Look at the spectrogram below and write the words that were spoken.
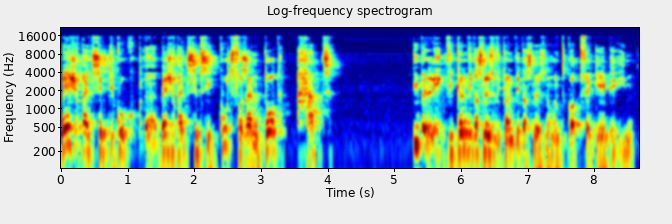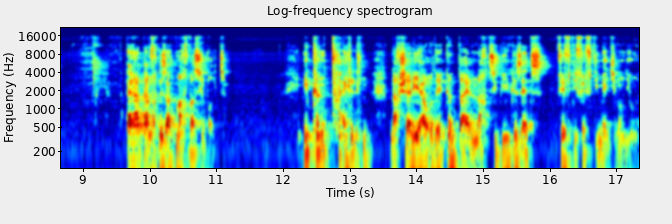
Beşiktaş Sipsi kurz vor seinem Tod hat überlegt, wie können wir das lösen, wie können wir das lösen und Gott vergebe ihm. Er hat einfach gesagt, macht was ihr wollt. Ihr könnt teilen nach Scharia oder ihr könnt teilen nach Zivilgesetz 50-50 Mädchen und Junge.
